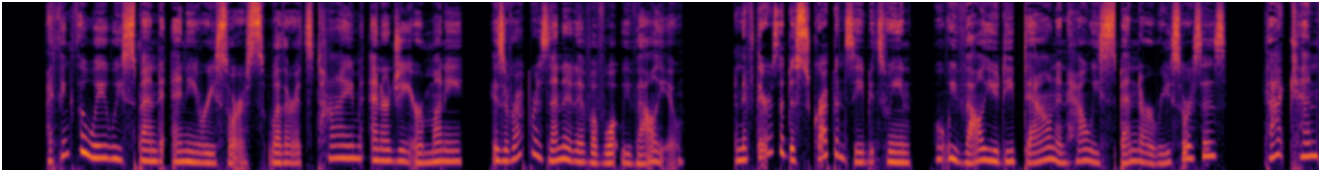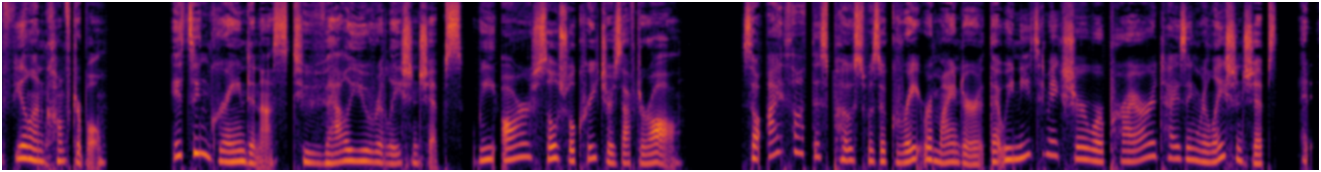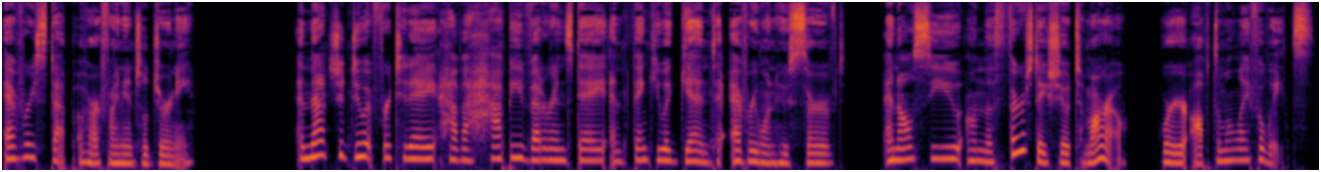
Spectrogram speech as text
I think the way we spend any resource, whether it's time, energy, or money, is representative of what we value. And if there's a discrepancy between what we value deep down and how we spend our resources, that can feel uncomfortable. It's ingrained in us to value relationships. We are social creatures after all. So I thought this post was a great reminder that we need to make sure we're prioritizing relationships at every step of our financial journey. And that should do it for today. Have a happy Veterans Day and thank you again to everyone who served. And I'll see you on the Thursday show tomorrow, where your optimal life awaits.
